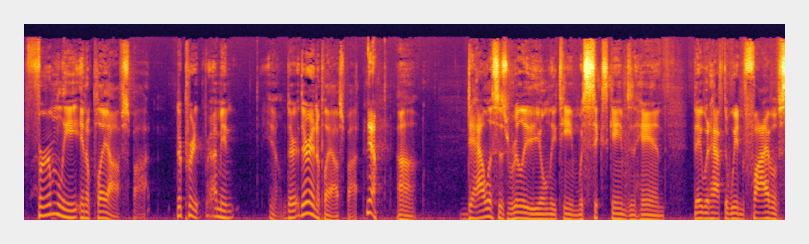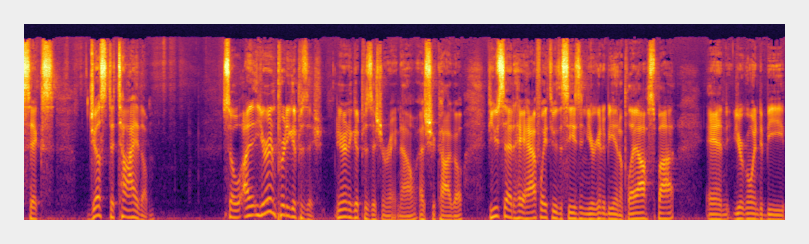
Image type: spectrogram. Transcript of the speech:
firmly in a playoff spot. They're pretty. I mean, you know, they're they're in a playoff spot. yeah, Uh, Dallas is really the only team with six games in hand. They would have to win five of six just to tie them. So I, you're in pretty good position. You're in a good position right now as Chicago. If you said, "Hey, halfway through the season, you're going to be in a playoff spot, and you're going to be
